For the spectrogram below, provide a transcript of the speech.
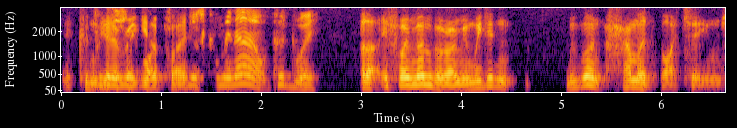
It couldn't get a regular place. was coming out, could we? But uh, if I remember, I mean, we didn't, we weren't hammered by teams.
